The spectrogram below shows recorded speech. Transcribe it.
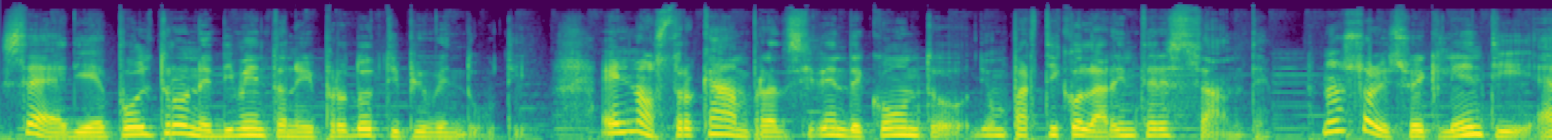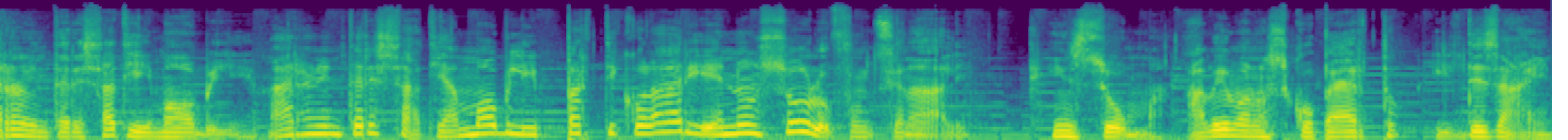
Sedie e poltrone diventano i prodotti più venduti e il nostro Camprad si rende conto di un particolare interessante. Non solo i suoi clienti erano interessati ai mobili, ma erano interessati a mobili particolari e non solo funzionali. Insomma, avevano scoperto il design.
